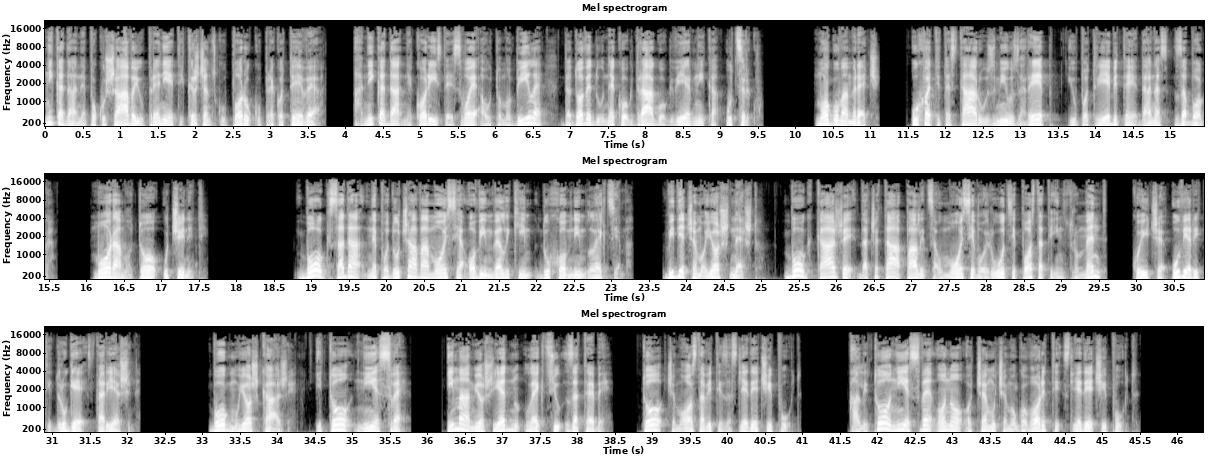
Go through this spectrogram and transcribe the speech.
Nikada ne pokušavaju prenijeti kršćansku poruku preko TV-a, a nikada ne koriste svoje automobile da dovedu nekog dragog vjernika u crkvu. Mogu vam reći, uhvatite staru zmiju za rep i upotrijebite je danas za Boga. Moramo to učiniti. Bog sada ne podučava Mojsija ovim velikim duhovnim lekcijama vidjet ćemo još nešto. Bog kaže da će ta palica u Mojsjevoj ruci postati instrument koji će uvjeriti druge starješine. Bog mu još kaže, i to nije sve. Imam još jednu lekciju za tebe. To ćemo ostaviti za sljedeći put. Ali to nije sve ono o čemu ćemo govoriti sljedeći put.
